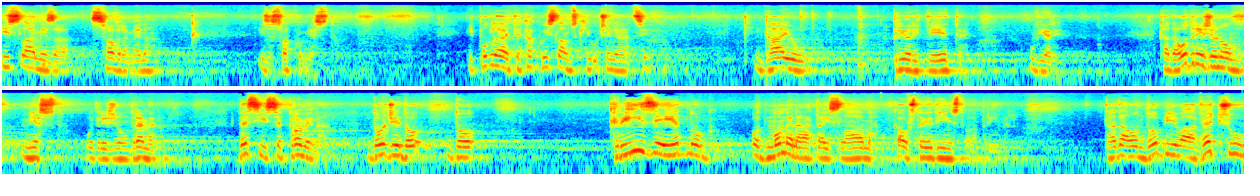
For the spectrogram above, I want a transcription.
Islam je za sva vremena i za svako mjesto. I pogledajte kako islamski učenjaci daju prioritete u vjeri. Kada određenom mjestu, određenom vremenu, desi se promjena, dođe do, do krize jednog od momenata Islama, kao što je jedinstvo, na primjer, tada on dobiva veću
